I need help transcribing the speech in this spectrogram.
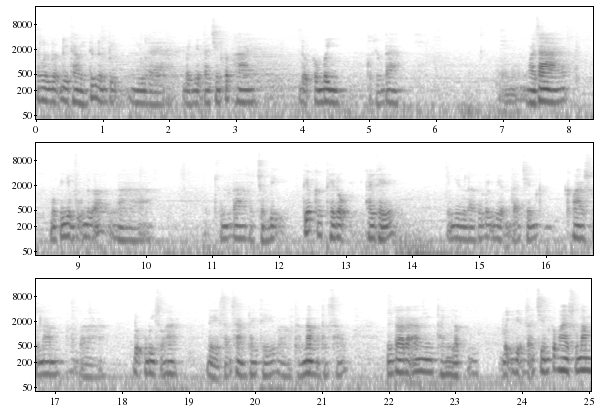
các lực lượng đi theo hình thức đơn vị như là bệnh viện giã chiến cấp 2, đội công binh của chúng ta. Ngoài ra một cái nhiệm vụ nữa là chúng ta phải chuẩn bị tiếp các thay đội thay thế như là cái bệnh viện giã chiến cấp 2 số 5 và đội công binh số 2 để sẵn sàng thay thế vào tháng 5 và tháng 6. Chúng ta đã thành lập bệnh viện giã chiến cấp 2 số 5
